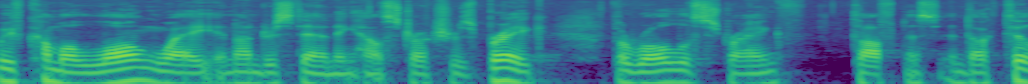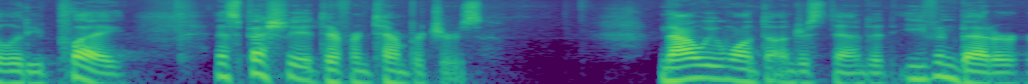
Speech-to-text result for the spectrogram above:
we've come a long way in understanding how structures break, the role of strength, toughness, and ductility play, especially at different temperatures. Now we want to understand it even better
